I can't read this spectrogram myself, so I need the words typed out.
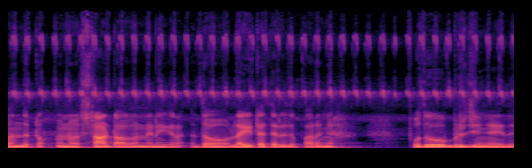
வந்துட்டோம். இன்னும் ஸ்டார்ட் ஆகும்னு நினைக்கிறேன். இதோ லைட்டாக தெரியுது பாருங்கள் புது பிரிட்ஜுங்க இது.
